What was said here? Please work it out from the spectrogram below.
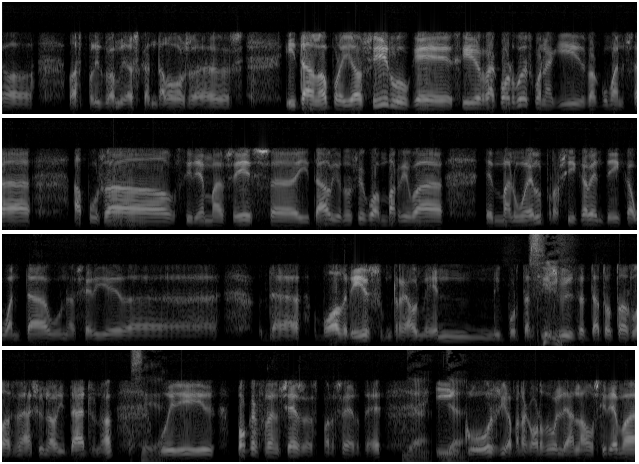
eh, les pel·lícules més escandaloses i tal, no? Però jo sí, el que sí recordo és quan aquí es va començar a posar els cinemes S i tal, jo no sé quan va arribar en Manuel, però sí que vam tenir que aguantar una sèrie de, de bodris realment importantíssims sí. de, de totes les nacionalitats, no? Sí. Vull dir, poques franceses, per cert, eh? Ja, I ja. inclús, jo me'n recordo allà en el cinema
